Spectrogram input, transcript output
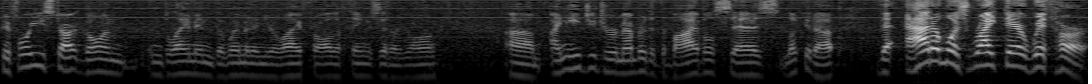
before you start going and blaming the women in your life for all the things that are wrong, um, I need you to remember that the Bible says, look it up, that Adam was right there with her.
